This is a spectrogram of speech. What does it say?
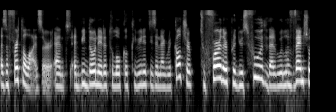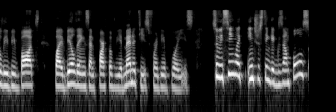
as a fertilizer and, and be donated to local communities and agriculture to further produce food that will eventually be bought by buildings and part of the amenities for the employees. So we're seeing like interesting examples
